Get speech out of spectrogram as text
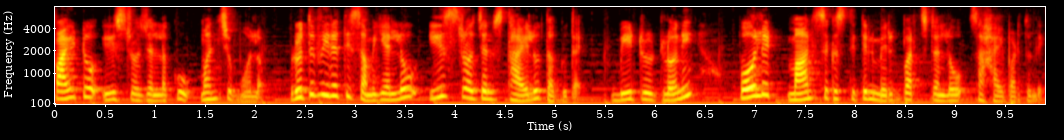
ఫైటో ఈస్ట్రోజన్లకు మంచి మూలం. ఋతువిరతి సమయంలో ఈస్ట్రోజన్ స్థాయిలు తగ్గుతాయి. బీట్రూట్లోని పోలిట్ మానసిక స్థితిని మెరుగుపరచడంలో సహాయపడుతుంది.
